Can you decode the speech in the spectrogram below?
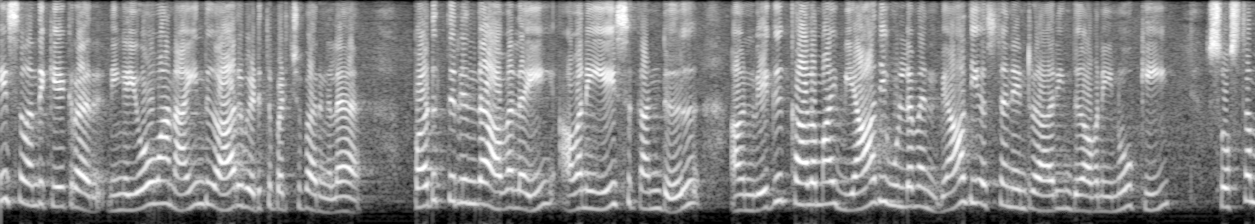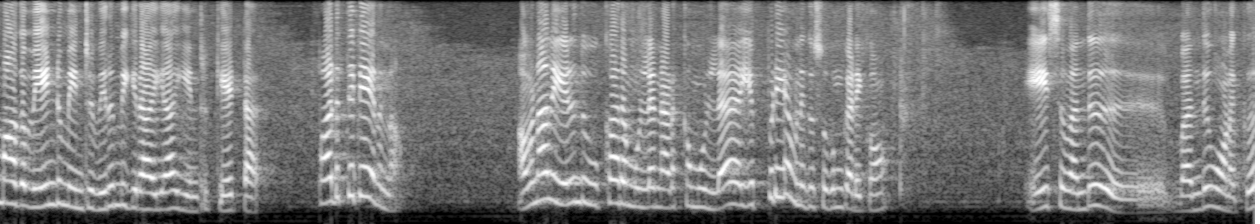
ஏசு வந்து கேட்குறாரு நீங்கள் யோவான் ஐந்து ஆறு எடுத்து படித்து பாருங்களேன். படுத்திருந்த அவளை அவனை இயேசு கண்டு அவன் வெகு காலமாய் வியாதி உள்ளவன் வியாதியஸ்தன் என்று அறிந்து அவனை நோக்கி சொஸ்தமாக வேண்டும் என்று விரும்புகிறாயா என்று கேட்டார். படுத்துட்டே இருந்தான். அவனால் எழுந்து உட்கார முடில நடக்க முடில எப்படி அவனுக்கு சுகம் கிடைக்கும்? ஏசு வந்து வந்து உனக்கு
